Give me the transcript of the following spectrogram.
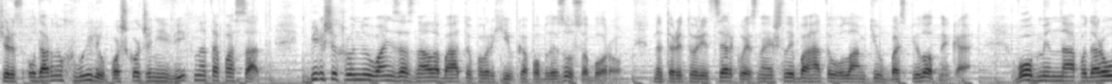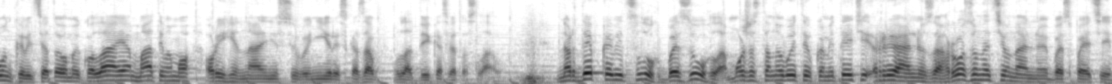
через ударну хвилю пошкоджені вікна та фасад. Більших руйнувань зазнала багатоповерхівка поблизу собору. На території церкви знайшли багато уламків безпілотника. В обмін на подарунки від Святого Миколая матимемо оригінальні сувеніри, сказав владика Святослав. Нардепка від слуг безугла може становити в комітеті реальну загрозу національної безпеці.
